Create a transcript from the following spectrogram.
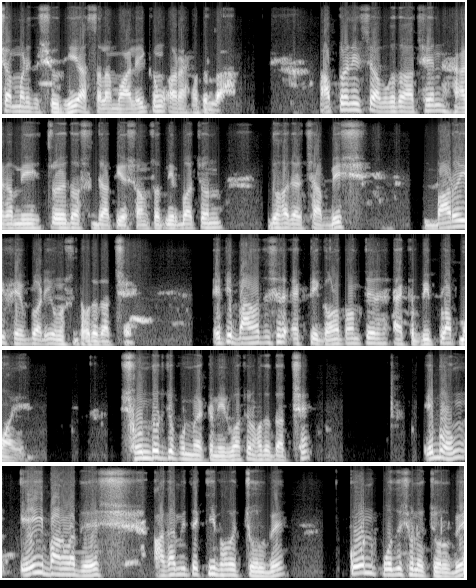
সম্মানিত সুধী, আসসালামু আলাইকুম আপনারা অবগত আছেন, আগামী ত্রয়োদশ জাতীয় সংসদ নির্বাচন দু হাজার বারোই ফেব্রুয়ারি অনুষ্ঠিত হতে যাচ্ছে। এটি বাংলাদেশের একটি গণতন্ত্রের এক বিপ্লবময়, সৌন্দর্যপূর্ণ একটা নির্বাচন হতে যাচ্ছে এবং এই বাংলাদেশ আগামীতে কীভাবে চলবে, কোন পজিশনে চলবে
